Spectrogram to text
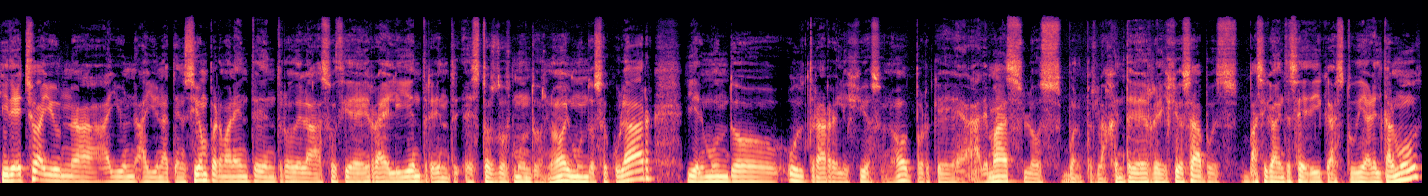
Y de hecho hay una, hay, un, hay una tensión permanente dentro de la sociedad israelí entre, entre, estos dos mundos, ¿no? el mundo secular y el mundo ultra religioso, ¿no? porque además los, bueno, pues la gente religiosa pues básicamente se dedica a estudiar el Talmud,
